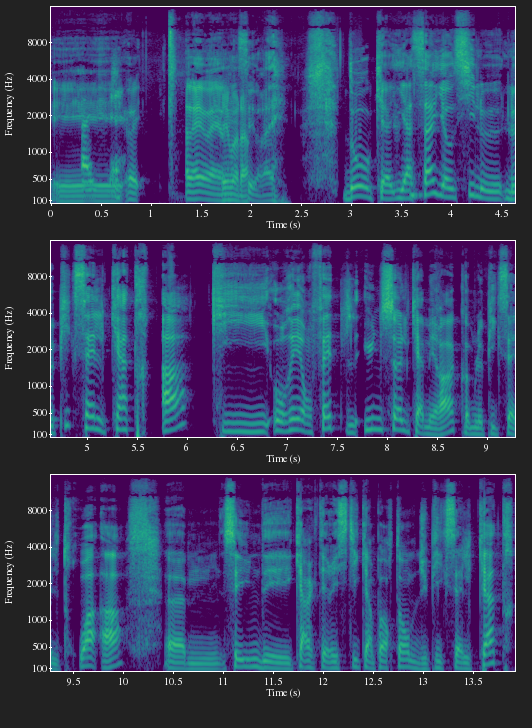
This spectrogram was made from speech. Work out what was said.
Et Ah, ouais, ouais, ouais, ouais, voilà. c'est vrai. Donc, il y a ça. Il y a aussi le, le Pixel 4a qui aurait en fait une seule caméra, comme le Pixel 3a. Euh, c'est une des caractéristiques importantes du Pixel 4,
